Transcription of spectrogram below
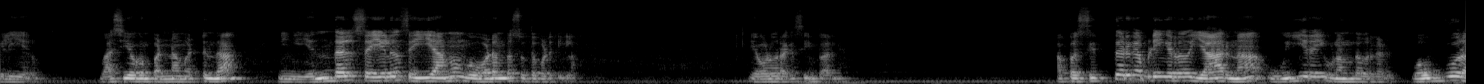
வெளியேறும். வாசியோகம் பண்ணால் மட்டும்தான் நீங்கள் எந்த செயலும் செய்யாமல் உங்கள் உடம்பை சுத்தப்படுத்திக்கலாம். எவ்வளோ ரகசியம் பாருங்கள் அப்போ சித்தர்கள் அப்படிங்கிறது யாருன்னா உயிரை உணர்ந்தவர்கள். ஒவ்வொரு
